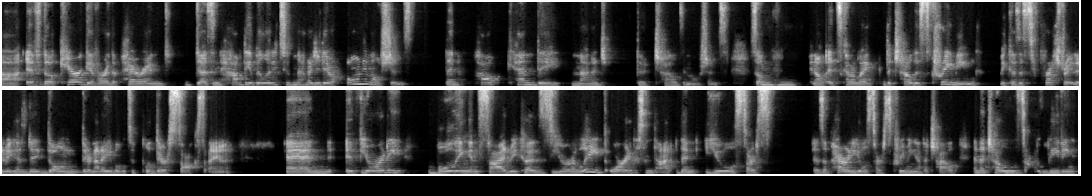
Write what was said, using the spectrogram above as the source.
uh, if the caregiver, the parent, doesn't have the ability to manage their own emotions, then how can they manage the child's emotions? So, mm-hmm. you know, it's kind of like the child is screaming because it's frustrated because they don't, they're not able to put their socks in. And if you're already bullying inside because you're late or this and that, then you will start as a parent, you'll start screaming at the child and the child will mm-hmm. start leaving.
